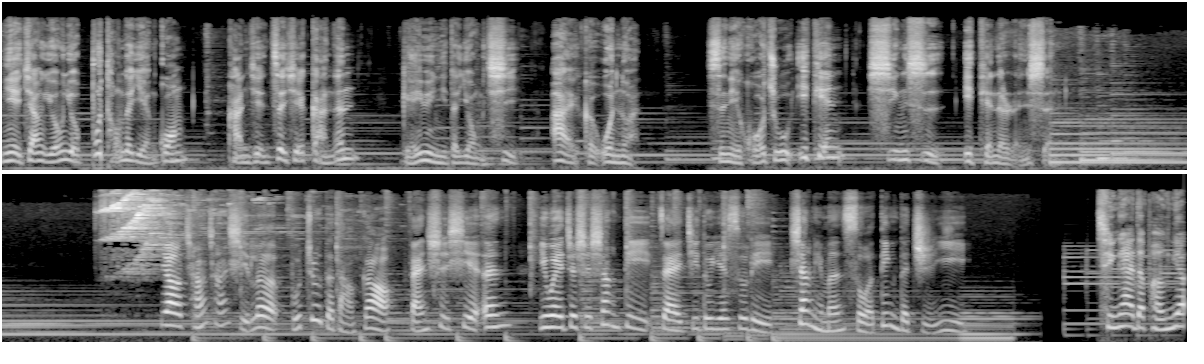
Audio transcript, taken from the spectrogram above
你也将拥有不同的眼光，看见这些感恩给予你的勇气、爱和温暖，使你活出一天新事一天的人生。要常常喜乐，不住的祷告，凡事谢恩，因为这是上帝在基督耶稣里向你们所定的旨意。亲爱的朋友，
